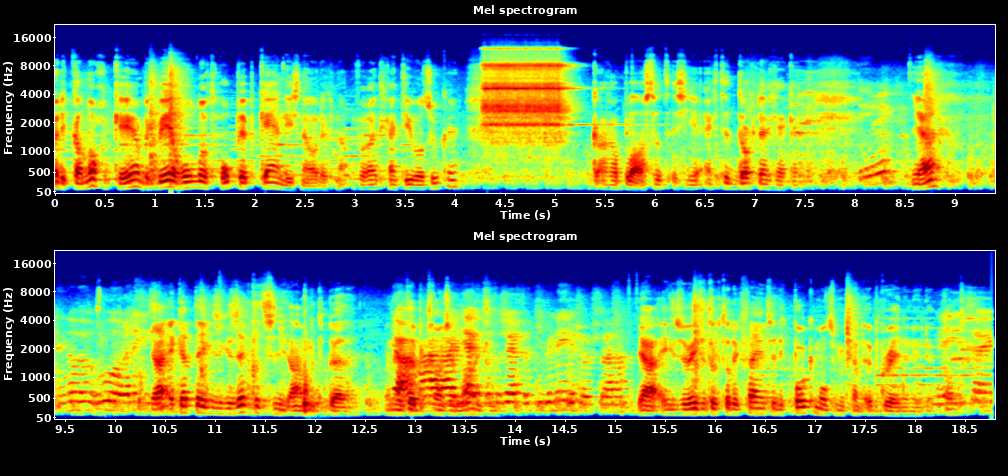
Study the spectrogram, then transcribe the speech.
Oh, die kan nog een keer. Heb ik weer 100 hoppip candies nodig. Nou, vooruit ga ik die wel zoeken. Carablast, wat is hier echt de dag der gekken. Erik, Ja? en dat is roer en ik Ja, ik heb tegen ze gezegd dat ze niet aan moeten bellen. Want Ja, dat heb ik trouwens jij helemaal niet. gezegd dat je beneden zou staan? Ja, ze weten toch dat ik 25 Pokémons moet gaan upgraden nu. Dat Nee, ik zei,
